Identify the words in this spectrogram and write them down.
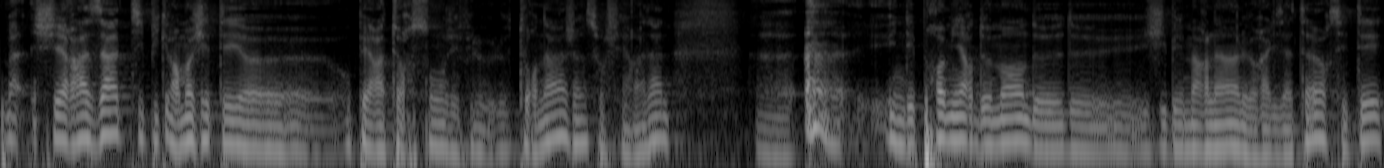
Bah, Scheherazade, typiquement. moi, j'étais opérateur son, j'ai fait le, tournage hein, sur Scheherazade. une des premières demandes de JB Marlin, le réalisateur, c'était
